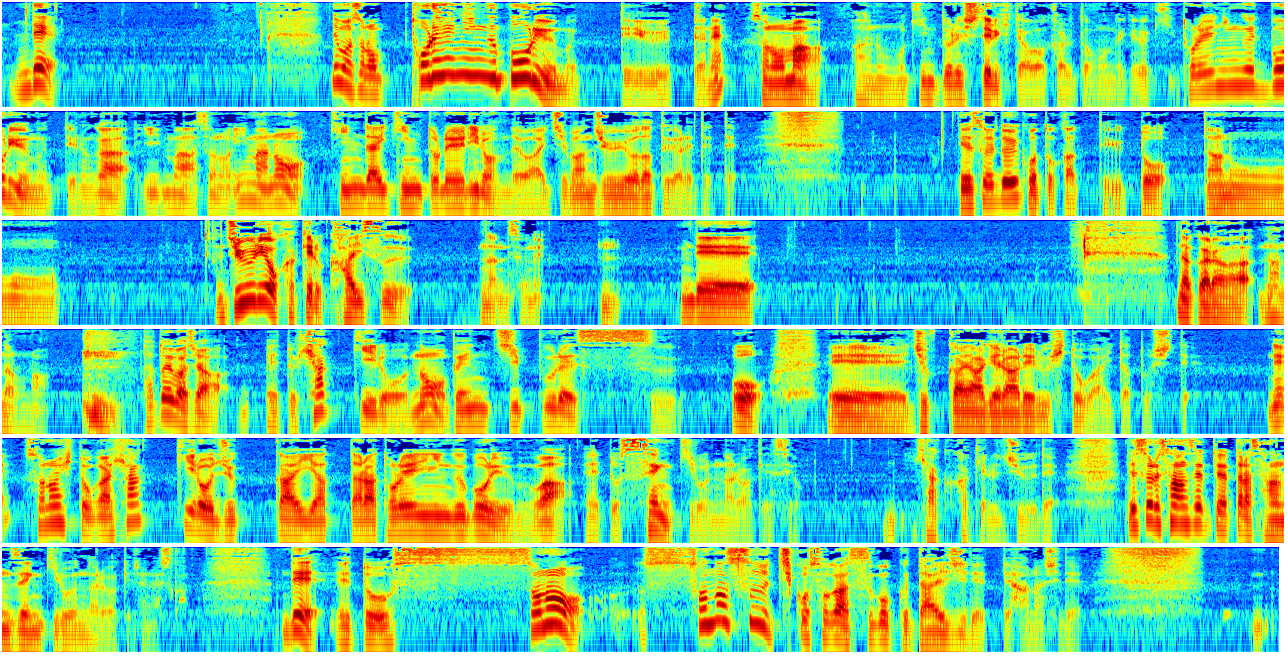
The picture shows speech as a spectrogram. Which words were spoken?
で、でもそのトレーニングボリュームって言ってね、そのまあ、あの、筋トレしてる人はわかると思うんだけど、トレーニングボリュームっていうのが、まあその今の近代筋トレ理論では一番重要だと言われてて。で、それどういうことかっていうと、あのー重量かける回数なんですよね。うん。で、だから、なんだろうな。例えばじゃあ、えっと、100キロのベンチプレスを、えー、10回上げられる人がいたとして、ね、その人が100キロ10回やったらトレーニングボリュームは、えっと、1000キロになるわけですよ。100×10 で。で、それ3セットやったら3000キロになるわけじゃないですか。で、えっと、その、その数値こそがすごく大事でって話で。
